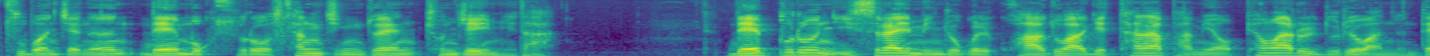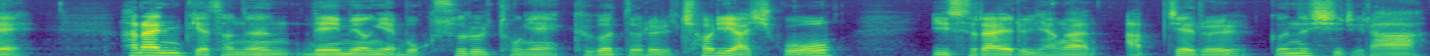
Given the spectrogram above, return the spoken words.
두 번째는 내 몫으로 상징된 존재입니다. 내 뿔은 이스라엘 민족을 과도하게 탄압하며 평화를 누려왔는데 하나님께서는 네 명의 목수를 통해 그것들을 처리하시고 이스라엘을 향한 압제를 끊으시리라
